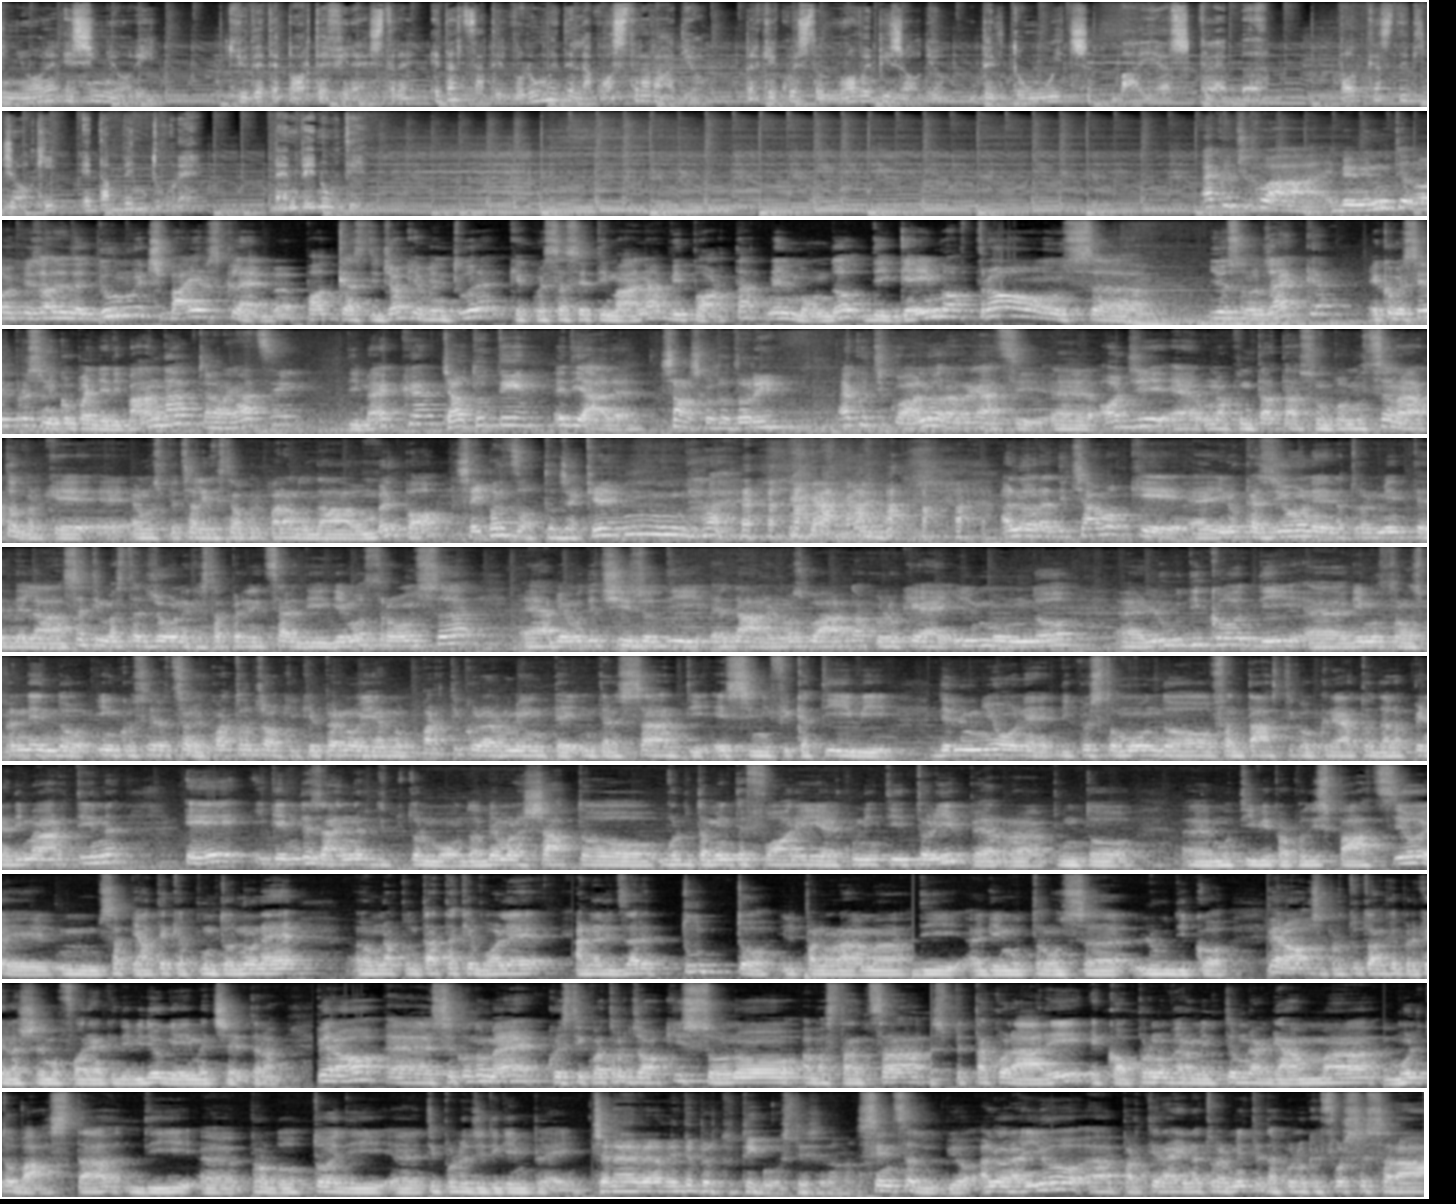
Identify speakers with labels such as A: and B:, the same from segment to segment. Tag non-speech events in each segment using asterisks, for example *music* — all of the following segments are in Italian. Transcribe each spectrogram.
A: Signore e signori, chiudete porte e finestre ed alzate il volume della vostra radio, perché questo è un nuovo episodio del Dunwich Buyers Club, podcast di giochi ed avventure. Benvenuti!
B: Eccoci qua e benvenuti a un nuovo episodio del Dunwich Buyers Club, podcast di giochi e avventure che questa settimana vi porta nel mondo di Game of Thrones. Io sono Jack e come sempre sono in compagnia di Banda,
C: Ciao ragazzi,
B: di Mac
D: Ciao a tutti!
B: e di Ale.
D: Ciao ascoltatori!
B: Eccoci qua, allora ragazzi, eh, oggi è una puntata, sono un po' emozionato perché eh, è uno speciale che stiamo preparando da un bel po'.
D: Sei barzotto, Jack?
B: Mm. *laughs* allora, diciamo che eh, in occasione naturalmente della settima stagione che sta per iniziare di Game of Thrones, eh, abbiamo deciso di eh, dare uno sguardo a quello che è il mondo eh, ludico di eh, Game of Thrones, prendendo in considerazione quattro giochi che per noi erano particolarmente interessanti e significativi dell'unione di questo mondo fantastico creato dalla pena di Martin e i game designer di tutto il mondo. Abbiamo lasciato volutamente fuori alcuni titoli per appunto eh, motivi proprio di spazio e mh, sappiate che appunto non è una puntata che vuole analizzare tutto il panorama di eh, Game of Thrones eh, ludico, però soprattutto anche perché lasceremo fuori anche dei videogame, eccetera. Però eh, secondo me questi quattro giochi sono abbastanza spettacolari e coprono veramente una gamma molto vasta di eh, prodotto e di eh, tipologie di gameplay.
D: Ce n'è veramente per tutti i gusti, secondo me.
B: Senza dubbio. Allora io eh, partirei naturalmente da quello che forse sarà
